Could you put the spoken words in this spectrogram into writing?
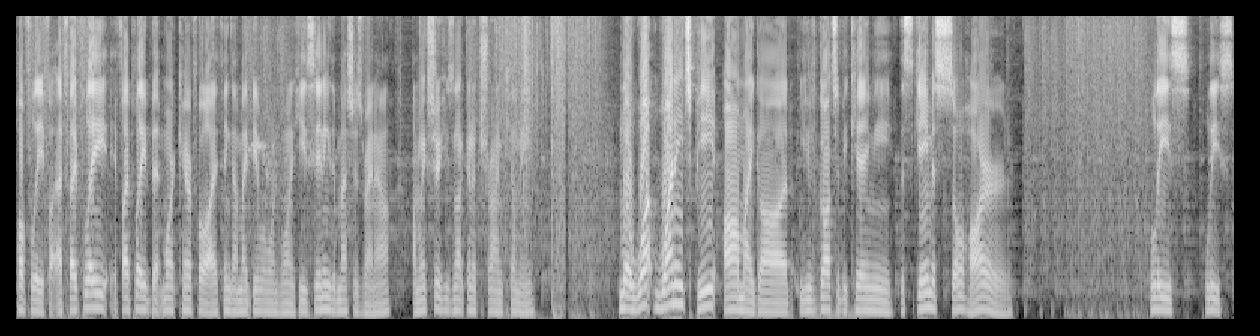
Hopefully, if I, if I play if I play a bit more careful, I think I might be able to win one. He's hitting the meshes right now. I'll make sure he's not gonna try and kill me. No, what? 1 HP? Oh my god. You've got to be kidding me. This game is so hard. Please. Please.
